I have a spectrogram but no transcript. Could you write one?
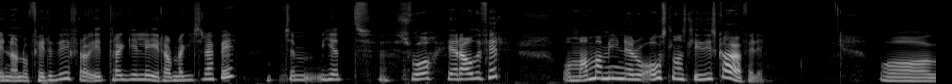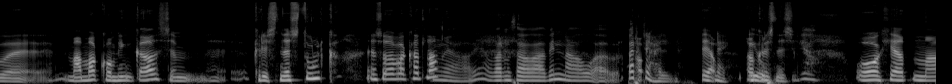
innan og fyrði frá Ytragili í Ráfnagilsreppi sem hétt svo hér áður fyrr og mamma mín er úr Óslandslíði í Skagafyrri og eh, mamma kom hingað sem eh, kristnestúlka eins og það var kallað Já, já, varum þá að vinna á Berglahælinu. Já, Nei, á kristnesi Já. Og hérna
